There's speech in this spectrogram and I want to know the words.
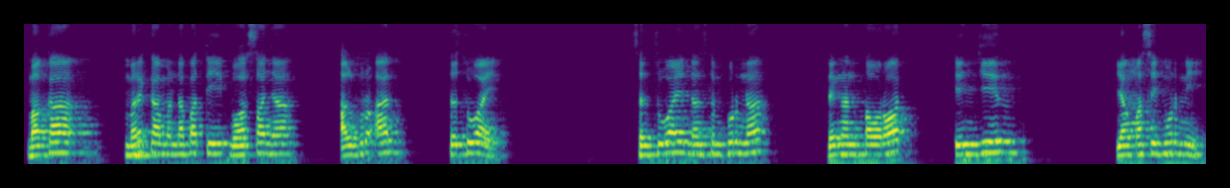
maka mereka mendapati bahwasanya Al-Qur'an sesuai sesuai dan sempurna dengan Taurat, Injil yang masih murni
